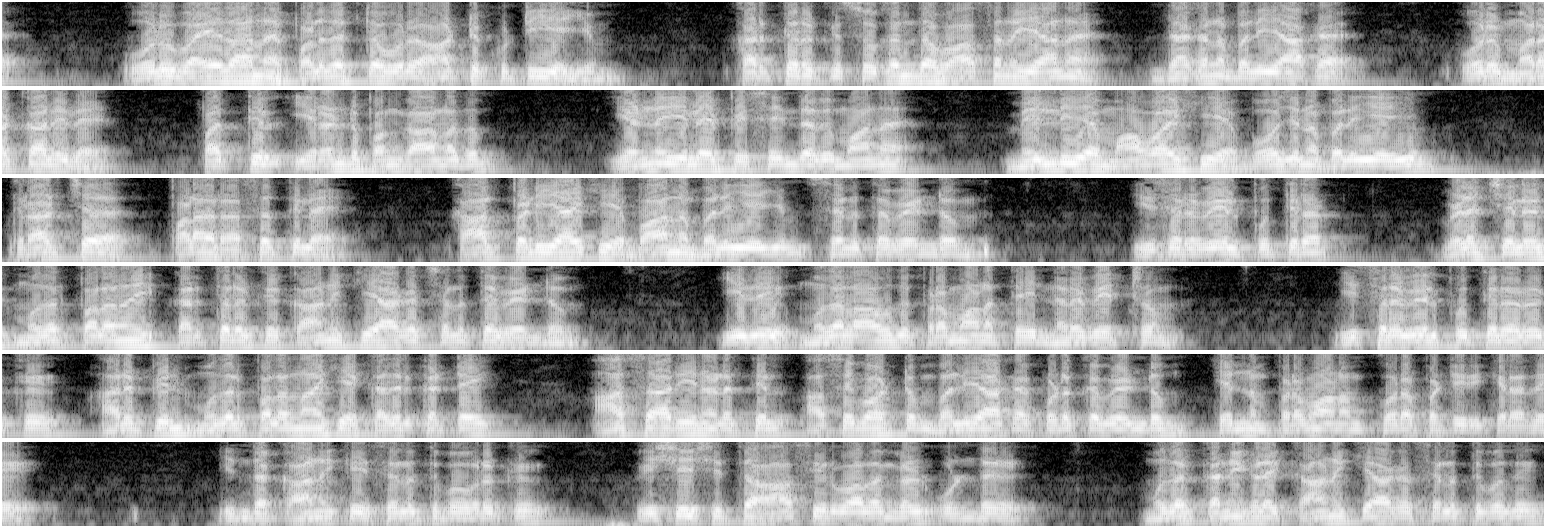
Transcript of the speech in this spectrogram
ஒரு வயதான பழுதற்ற ஒரு ஆட்டுக்குட்டியையும் கர்த்தருக்கு சுகந்த வாசனையான தகன பலியாக ஒரு மரக்காலிலே பத்தில் இரண்டு பங்கானதும் எண்ணெயிலே பிசைந்ததுமான மெல்லிய மாவாகிய போஜன பலியையும் திராட்ச பல ரசத்திலே காற்படியாகிய பான பலியையும் செலுத்த வேண்டும். இசரவேல் புத்திரர் விளைச்சலில் முதற் பலனை கர்த்தருக்கு காணிக்கையாக செலுத்த வேண்டும். இது முதலாவது பிரமாணத்தை நிறைவேற்றும். இஸ்ரவேல் புத்திரருக்கு அறுப்பின் முதற் பலனாகிய கதிர்க்கட்டை ஆசாரியனிடத்தில் அசைவாட்டும் பலியாக கொடுக்க வேண்டும் என்னும் பிரமாணம் கூறப்பட்டிருக்கிறது. இந்த காணிக்கை செலுத்துபவருக்கு விசேஷித்த ஆசீர்வாதங்கள் உண்டு. முதற் கனிகளை காணிக்கையாக செலுத்துவது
